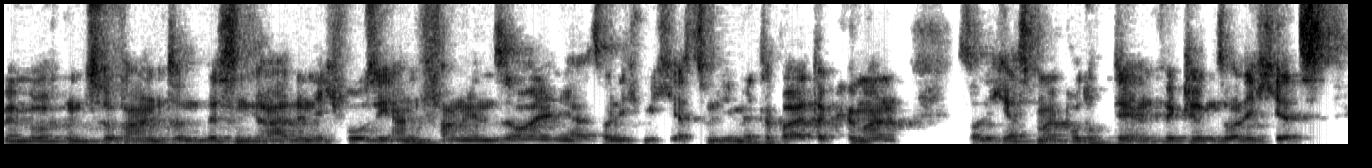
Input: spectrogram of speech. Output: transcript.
dem Rücken zur Wand und wissen gerade nicht, wo sie anfangen sollen. Ja, soll ich mich erst um die Mitarbeiter kümmern? Soll ich erstmal Produkte entwickeln? Soll ich jetzt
